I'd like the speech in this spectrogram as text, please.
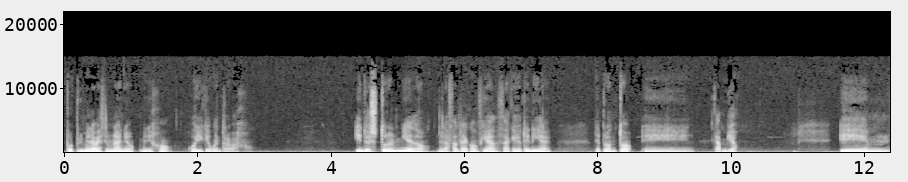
por primera vez en un año me dijo, oye, qué buen trabajo. Y entonces todo el miedo de la falta de confianza que yo tenía, de pronto eh, cambió. Em,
